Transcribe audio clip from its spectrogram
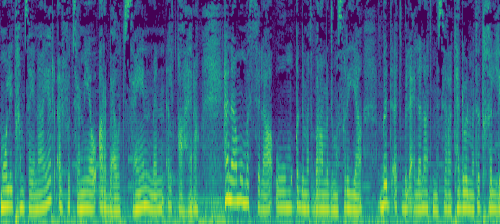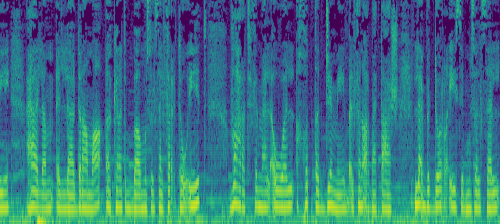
مواليد 5 يناير 1994 من القاهرة. هنا ممثلة ومقدمة برامج مصرية بدأت بالإعلانات مسيرتها قبل ما تدخل لعالم الدراما. كانت بمسلسل فرق توقيت. ظهرت في فيلمها الأول خطة جيمي ب 2014 لعبت دور رئيسي بمسلسل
